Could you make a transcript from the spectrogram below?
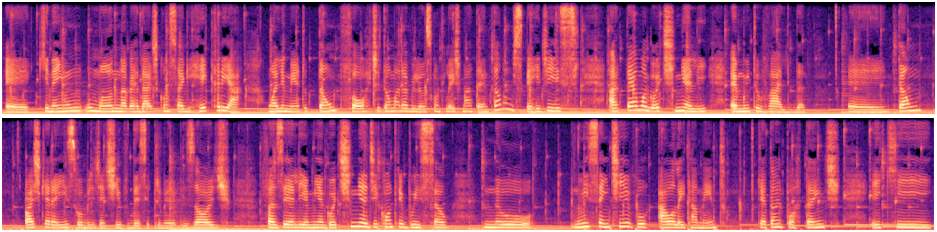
É, que nenhum humano, na verdade, consegue recriar um alimento tão forte, tão maravilhoso quanto o leite materno. Então não desperdice, até uma gotinha ali é muito válida. É, então, eu acho que era isso o objetivo desse primeiro episódio, fazer ali a minha gotinha de contribuição no, no incentivo ao aleitamento, que é tão importante e que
